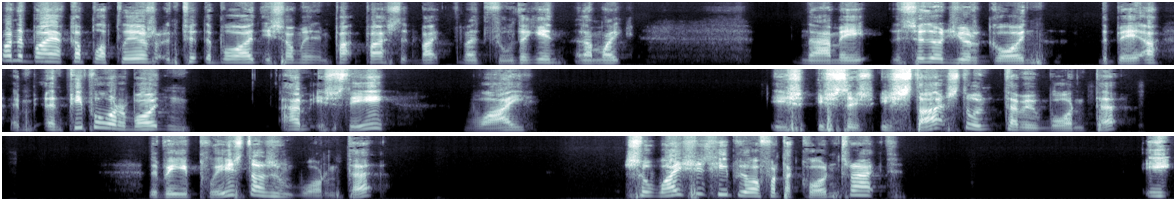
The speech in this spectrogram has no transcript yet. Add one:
run it by a couple of players and took the ball into someone and passed it back to midfield again. And I'm like, nah, mate, the sooner you're gone, the better. And, and people were wanting him to stay. Why? His, his, his stats don't tell me warrant it. The way he plays doesn't warrant it. So why should he be offered a contract? He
